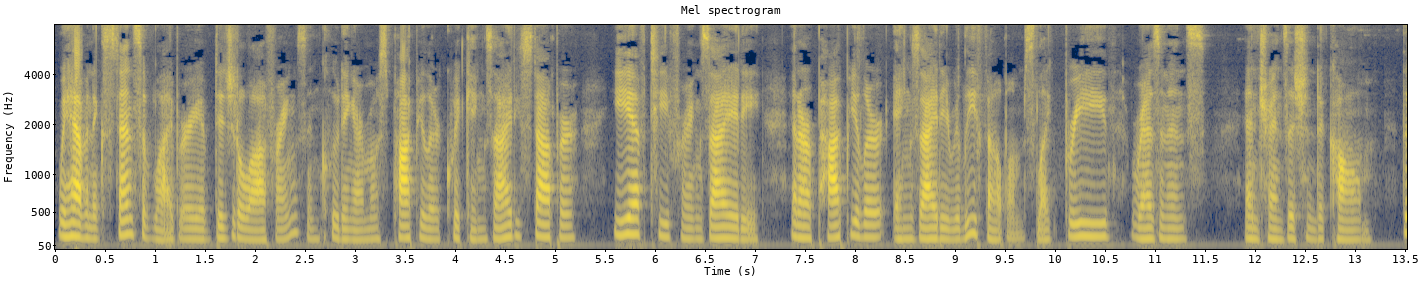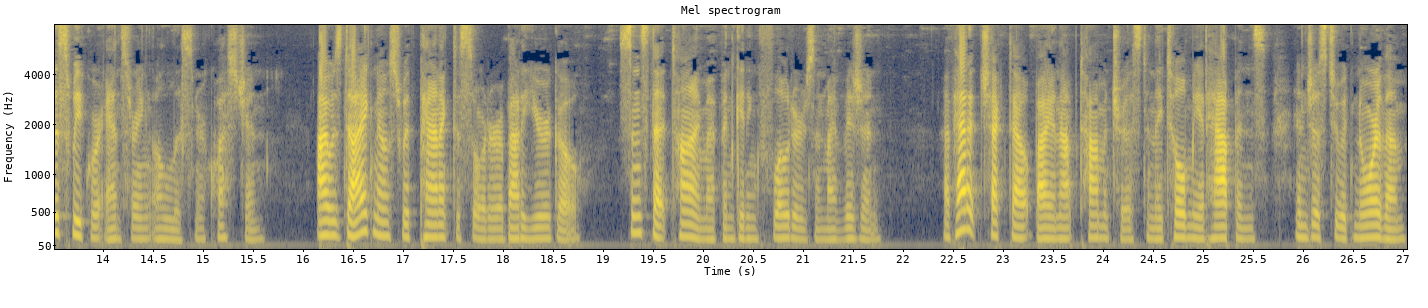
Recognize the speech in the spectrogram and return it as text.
We have an extensive library of digital offerings, including our most popular Quick Anxiety Stopper, EFT for Anxiety, and our popular anxiety relief albums like Breathe, Resonance, and Transition to Calm. This week we're answering a listener question. I was diagnosed with panic disorder about a year ago. Since that time, I've been getting floaters in my vision. I've had it checked out by an optometrist, and they told me it happens and just to ignore them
